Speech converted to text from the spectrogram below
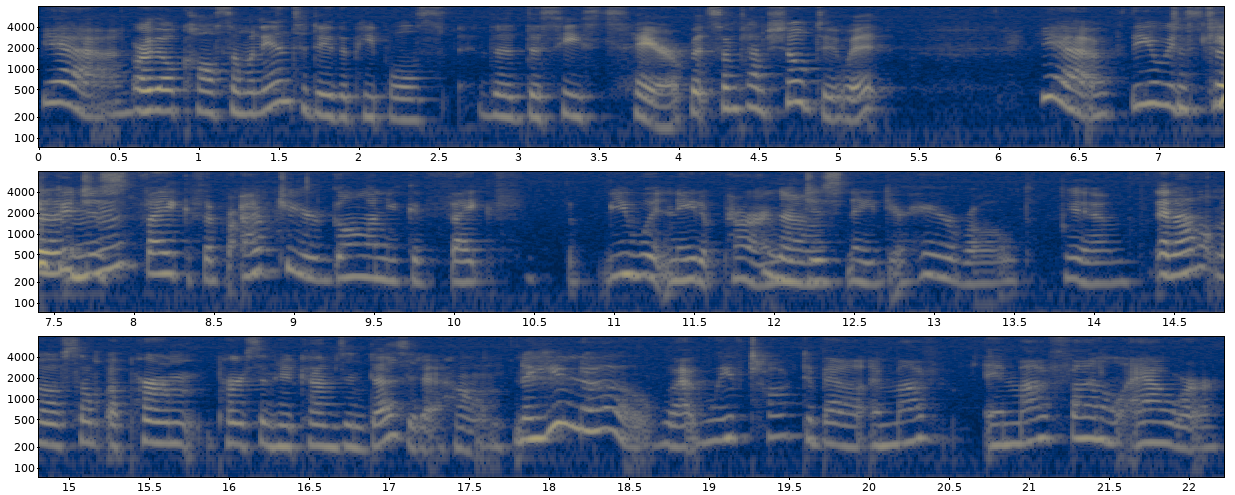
yeah. or they'll call someone in to do the people's the deceased's hair. But sometimes she'll do it. Yeah, you would. Just you to- could mhm. just fake the. After you're gone, you could fake. The, you wouldn't need a perm. No. You just need your hair rolled. Yeah, and I don't know if some a perm person who comes and does it at home. Now you know what we've talked about in my in my final hour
